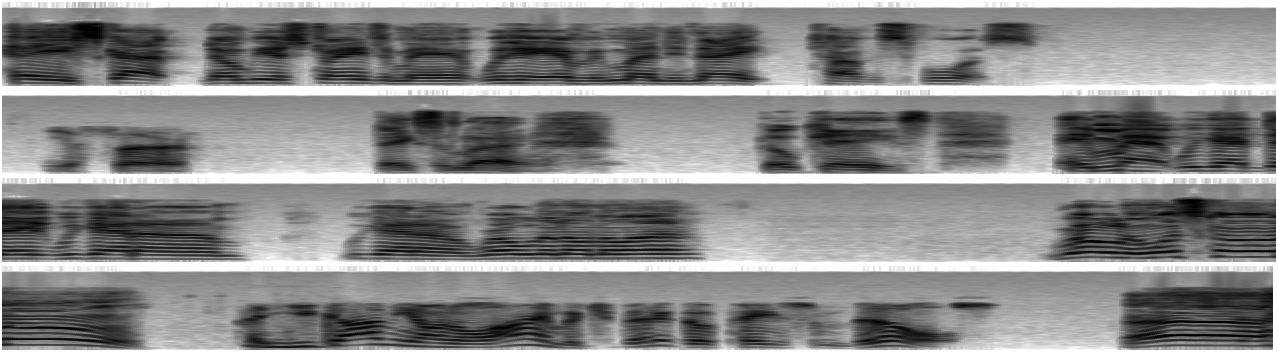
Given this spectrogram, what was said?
Hey, Scott, don't be a stranger, man. We're here every Monday night talking sports. Yes, sir. Thanks a lot. Go Canes. Hey, Matt, we got Dave, we got um, we got uh, Roland on the line. Roland, what's going on? You got me on the line, but you better go pay some bills. I'll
